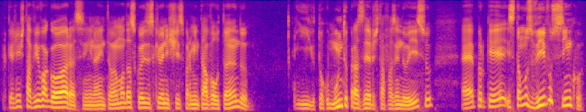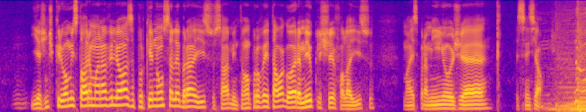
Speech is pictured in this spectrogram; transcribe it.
Porque a gente tá vivo agora, assim, né? Então é uma das coisas que o NX para mim tá voltando, e eu tô com muito prazer de estar fazendo isso, é porque estamos vivos cinco. E a gente criou uma história maravilhosa, por que não celebrar isso, sabe? Então aproveitar o agora. É meio clichê falar isso, mas para mim hoje é essencial. No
